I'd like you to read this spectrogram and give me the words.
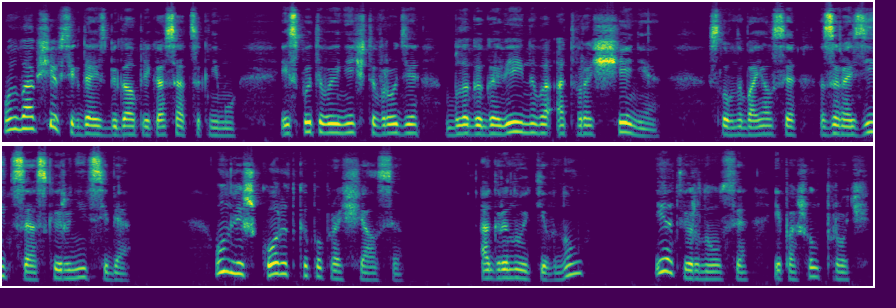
Он вообще всегда избегал прикасаться к нему, испытывая нечто вроде благоговейного отвращения, словно боялся заразиться, осквернить себя. Он лишь коротко попрощался. А Грыной кивнул и отвернулся, и пошел прочь.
